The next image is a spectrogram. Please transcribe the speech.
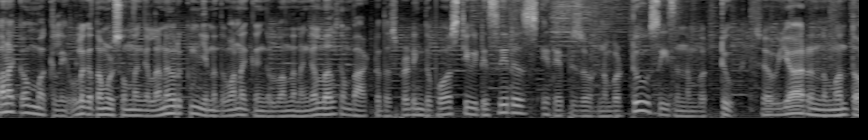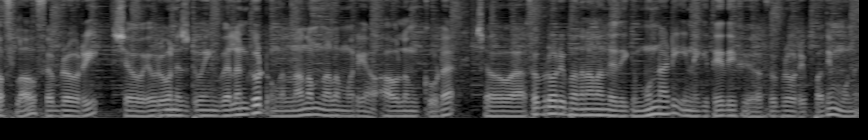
வணக்கம் மக்களே உலக தமிழ் சொந்தங்கள் அனைவருக்கும் எனது வணக்கங்கள் வந்தனங்கள். Welcome back to the spreading the positivity series இது episode number two season number two so யார் இந்த month of love February so everyone is doing well and good உங்கள் நலம் நலம் முறை அவளும் கூட. ஸோ ஃபெப்ரவரி uh, பதினாலாம் தேதிக்கு முன்னாடி இன்றைக்கி தேதி uh, ஃபெப்ரவரி பதிமூணு.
